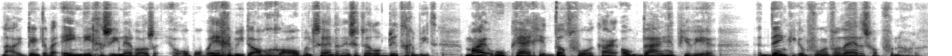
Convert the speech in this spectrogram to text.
Nou, ik denk dat we één ding gezien hebben. Als op, op één gebied de ogen geopend zijn, dan is het wel op dit gebied. Maar hoe krijg je dat voor elkaar? Ook daar heb je weer, denk ik, een vorm van leiderschap voor nodig.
